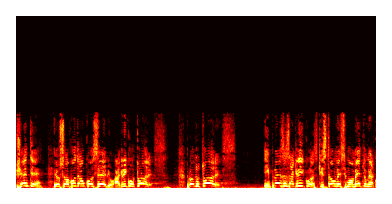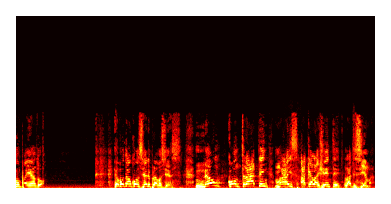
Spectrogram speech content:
Gente, eu só vou dar um conselho. Agricultores, produtores, empresas agrícolas que estão nesse momento me acompanhando, eu vou dar um conselho para vocês. Não contratem mais aquela gente lá de cima.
